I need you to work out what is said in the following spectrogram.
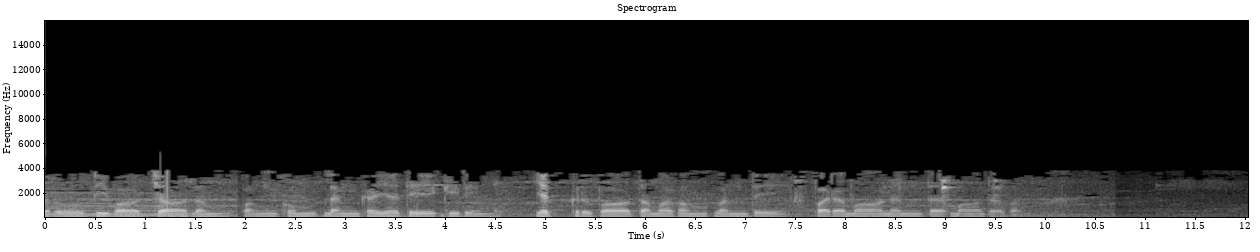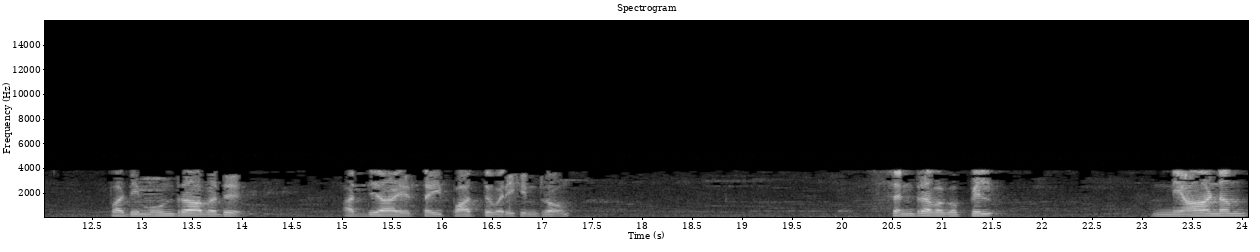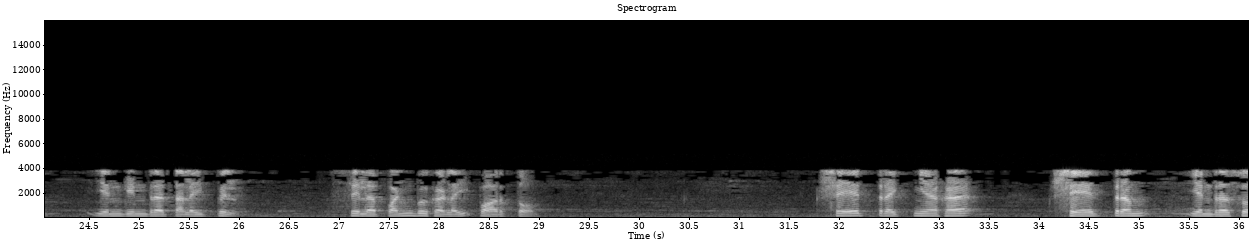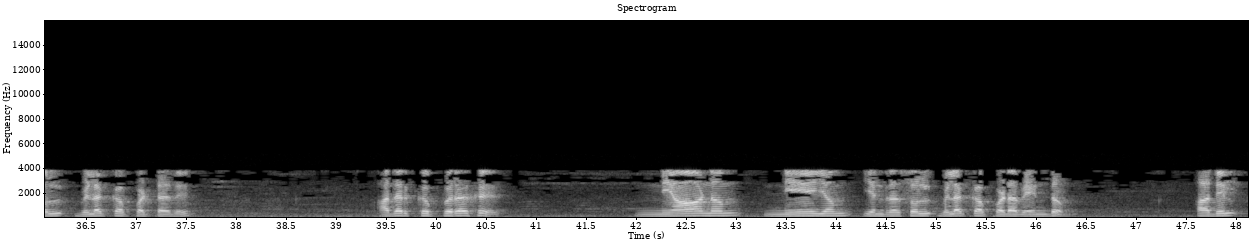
करोति वाचालं पङ्कुं लङ्घयते गिरिं यत्कृपातमहं वन्दे परमानन्दमाधवम् பதிமூன்றாவது அத்தியாயத்தை பார்த்து வருகின்றோம் சென்ற வகுப்பில் ஞானம் என்கின்ற தலைப்பில் சில பண்புகளை பார்த்தோம் கஷேத்ரஜக கஷேத்திரம் என்ற சொல் விளக்கப்பட்டது. அதற்கு பிறகு ஞானம் நேயம் என்ற சொல் விளக்கப்பட வேண்டும். அதில்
